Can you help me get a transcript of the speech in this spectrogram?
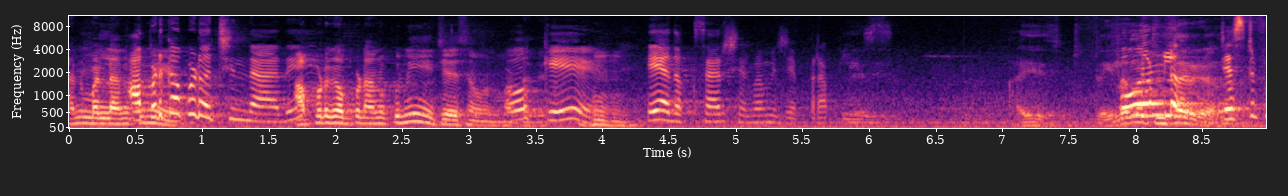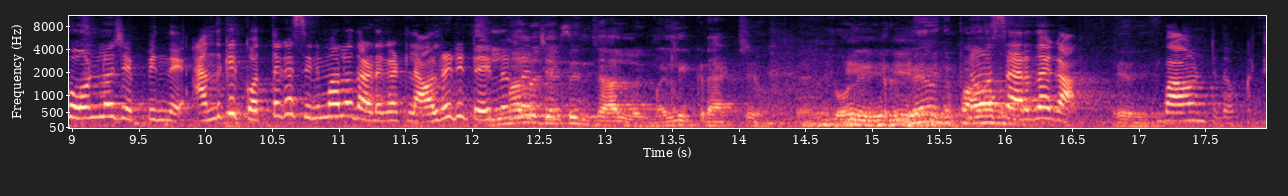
అని మళ్ళీ అప్పటికప్పుడు వచ్చిందా అది? అప్పటికప్పుడు అనుకుని చేసాం అనమాట ఓకే. ఏ అదొకసారి శర్మ మీరు చెప్పరా ప్లీజ్ జస్ట్ ఫోన్లో చెప్పిందే. అందుకే కొత్తగా సినిమాలో అడగట్లే. ఆల్రెడీ ట్రైలర్లో చెప్పింది చాలు. మళ్ళీ ఇక్కడ యాక్ట్. నో, సరదాగా? బాగుంటుంది ఒకటి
